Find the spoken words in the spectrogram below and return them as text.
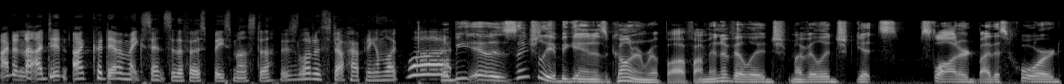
I don't know. I didn't. I could never make sense of the first Beastmaster. There's a lot of stuff happening. I'm like, what? Well, be, essentially, it began as a Conan ripoff. I'm in a village. My village gets slaughtered by this horde,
